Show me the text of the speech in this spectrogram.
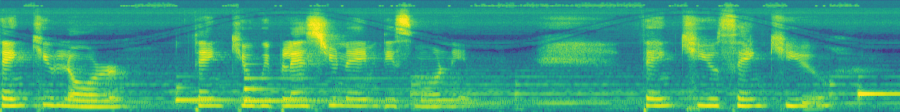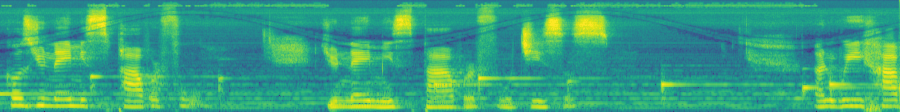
Thank you, Lord. Thank you. We bless your name this morning. Thank you, thank you. Because your name is powerful. Your name is powerful, Jesus. And we have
